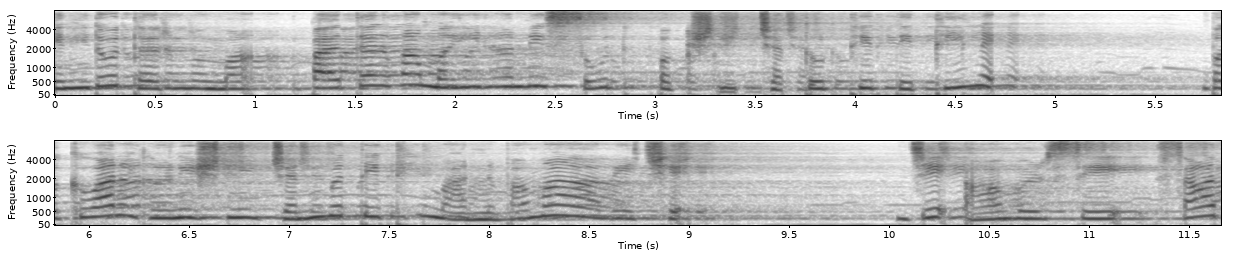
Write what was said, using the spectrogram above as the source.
હિન્દુ ધર્મમાં ભાદરવા મહિનાની સુદ પક્ષની ચતુર્થી તિથિને ભગવાન ગણેશની જન્મતિથિ માનવામાં આવે છે, જે આ વર્ષે સાત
